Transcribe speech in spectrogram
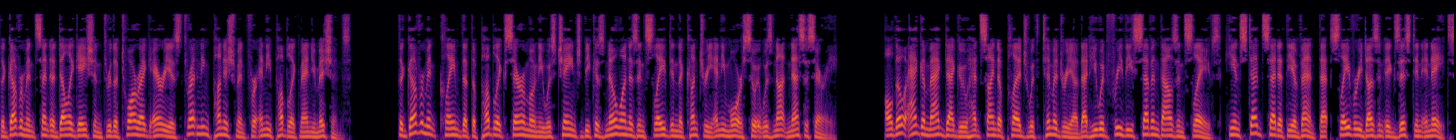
the government sent a delegation through the Tuareg areas threatening punishment for any public manumissions. The government claimed that the public ceremony was changed because no one is enslaved in the country anymore so it was not necessary. Although Ag Amdagu had signed a pledge with Timidria that he would free these 7,000 slaves, he instead said at the event that slavery doesn't exist in Inates.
